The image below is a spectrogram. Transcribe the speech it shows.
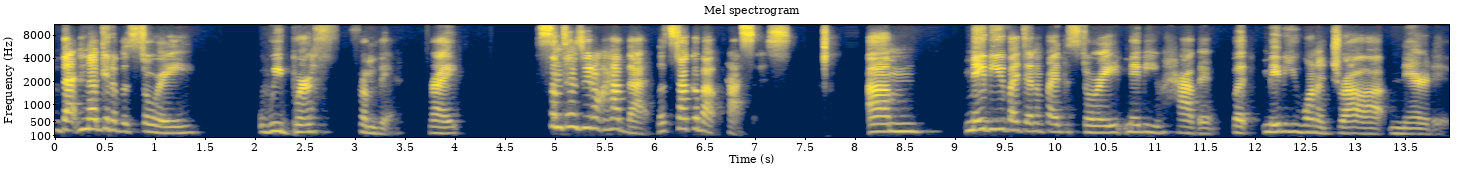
that nugget of a story we birth from there, right? Sometimes we don't have that. Let's talk about process. Um, maybe you've identified the story, maybe you haven't, but maybe you want to draw out narrative.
